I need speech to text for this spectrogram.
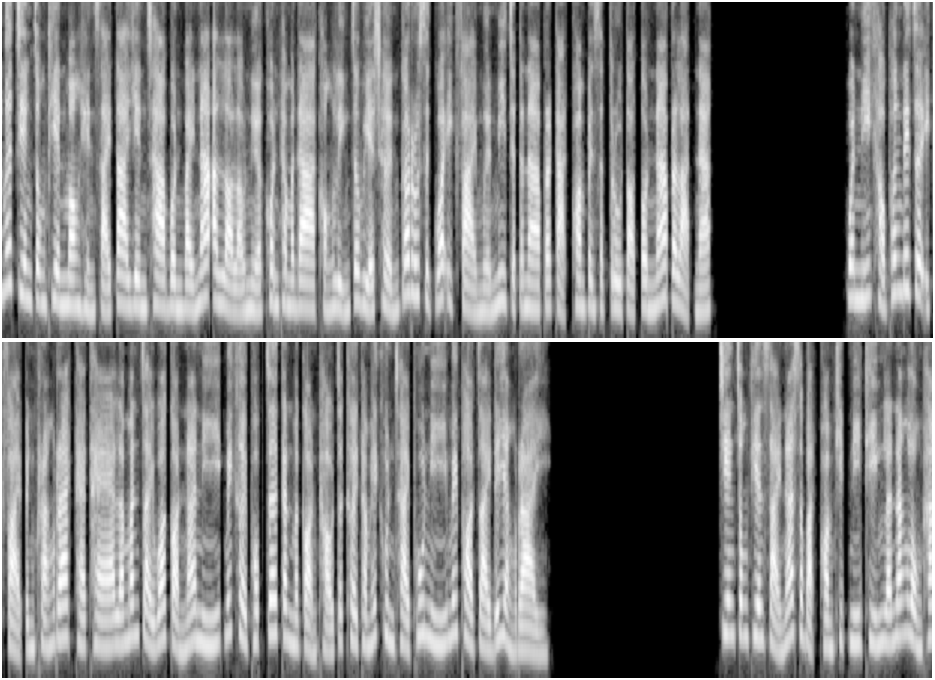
เมื่อเจียงจงเทียนมองเห็นสายตาเย็นชาบนใบหน้าอันหล่อเหลาเหนือคนธรรมดาของหลิงเจวียเฉินก็รู้สึกว่าอีกฝ่ายเหมือนมีเจตนาประกาศความเป็นศัตรูต่อตนหน้าประหลาดนัก วันนี้เขาเพิ่งได้เจออีกฝ่ายเป็นครั้งแรกแท้ๆและมั่นใจว่าก่อนหน้านี้ไม่เคยพบเจอกันมาก่อนเขาจะเคยทำให้คุณชายผู้นี้ไม่พอใจได้อย่างไร เจียงจงเทียนสายหน้าสะบัดความคิดนี้ทิ้งและนั่งลงข้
